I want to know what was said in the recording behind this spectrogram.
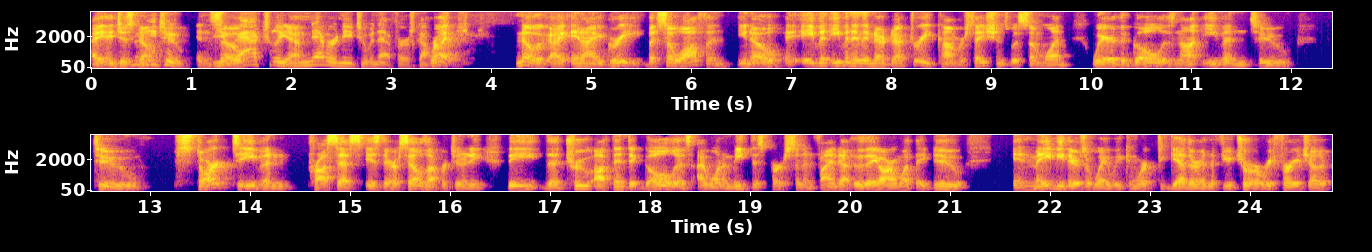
I, I just you don't. need to. And so, you actually yeah. never need to in that first conversation. Right. No, I, and I agree. But so often, you know, even even in the introductory conversations with someone where the goal is not even to to start to even process is there a sales opportunity the the true authentic goal is i want to meet this person and find out who they are and what they do and maybe there's a way we can work together in the future or refer each other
